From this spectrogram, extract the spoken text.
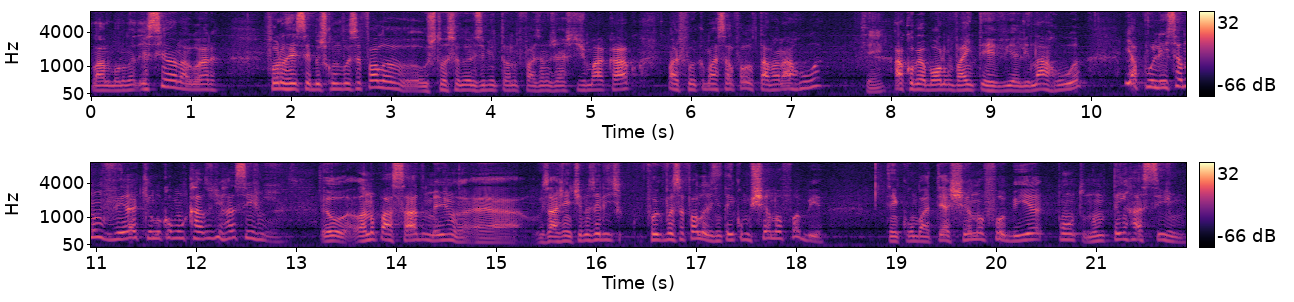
lá no Monumento, esse ano agora, foram recebidos, como você falou, os torcedores imitando, fazendo gestos de macaco, mas foi o que o Marcelo falou, estava na rua, Sim. a Comebol não vai intervir ali na rua e a polícia não vê aquilo como um caso de racismo. Eu, ano passado mesmo, é, os argentinos, eles, foi o que você falou, eles entendem como xenofobia. Tem que combater a xenofobia, ponto. Não tem racismo.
